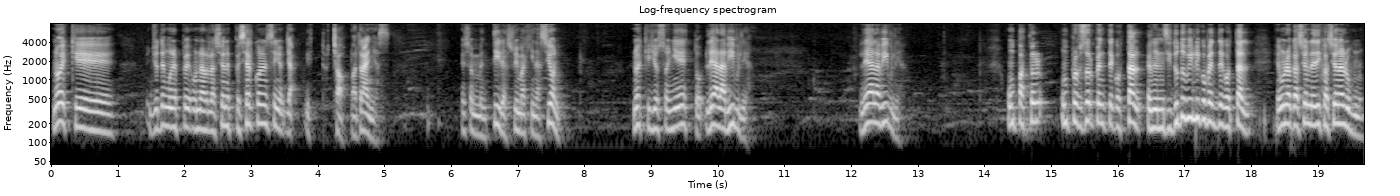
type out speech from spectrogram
No es que yo tengo una, relación especial con el Señor. Ya, listo, chao, patrañas. Eso es mentira, su imaginación. No es que yo soñé esto, lea la Biblia. Lea la Biblia. Un pastor, un profesor pentecostal en el Instituto Bíblico Pentecostal, en una ocasión le dijo a un alumno,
